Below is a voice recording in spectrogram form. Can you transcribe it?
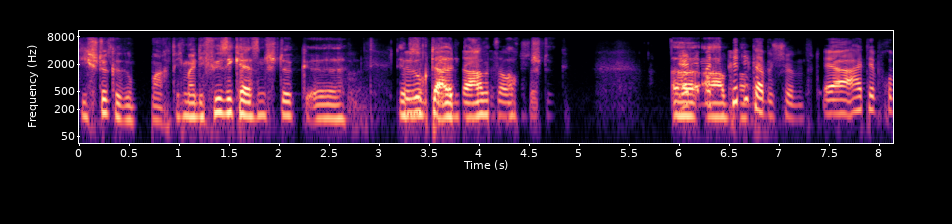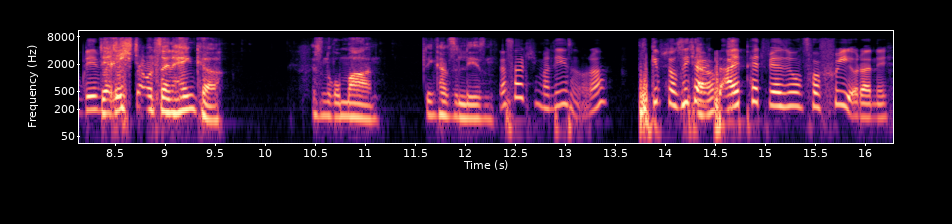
die Stücke gemacht. Ich meine, die Physiker ist ein Stück, äh, der Besuch der alten Dame ist auch ein Stück. Äh, Er hat immer aber Kritiker beschimpft. Er hat ja Probleme. der Richter und sein Henker ist ein Roman. Den kannst du lesen. Das sollte ich mal lesen, oder? Das gibt's doch sicher Ja. als iPad-Version for free, oder nicht?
